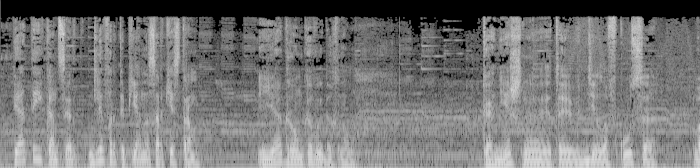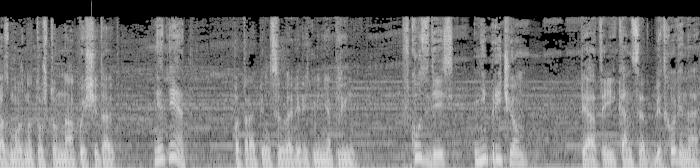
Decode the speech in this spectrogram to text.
– пятый концерт для фортепиано с оркестром. Я громко выдохнул. Конечно, это дело вкуса. Возможно, то, что напы считают... «Нет-нет, – поторопился заверить меня Плин. «Вкус здесь ни при чем. Пятый концерт Бетховена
